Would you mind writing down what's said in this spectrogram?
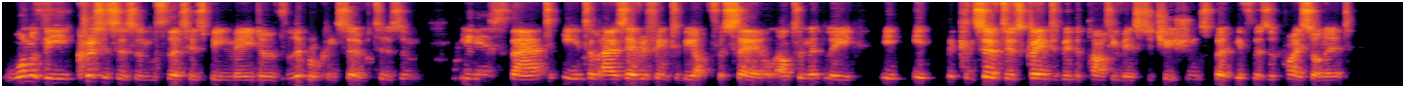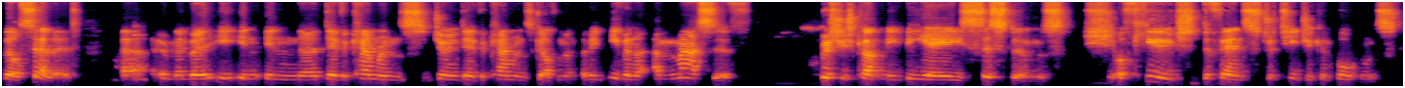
One of the criticisms that has been made of liberal conservatism is that it allows everything to be up for sale. Ultimately, it, it, the Conservatives claim to be the party of institutions, but if there's a price on it, they'll sell it. Uh, I remember in in uh, David Cameron's during David Cameron's government. I mean, even a, a massive British company, BAE Systems, of huge defence strategic importance.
